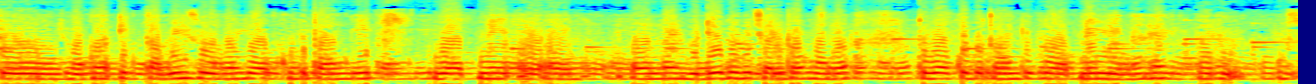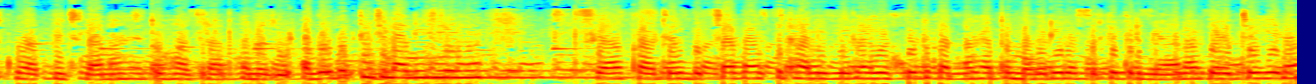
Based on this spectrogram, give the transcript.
جو ہوگا ایک تعویذ ہوگا وہ آپ کو بتاؤں گی وہ اپنے آن لائن ویڈیو پہ بھی چل رہا ہوگا تو وہ آپ کو بتاؤں گی وہ آپ نے لینا ہے اور اس کو آپ نے چلانا ہے تو حاضرات کا نظور اگر بتی چلا لیجیے گا سیاہ کاجل بچہ پاس بٹھا لیجیے گا یہ خود کرنا ہے تو مغرب اثر کے درمیان آپ بیٹھ جائیے گا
